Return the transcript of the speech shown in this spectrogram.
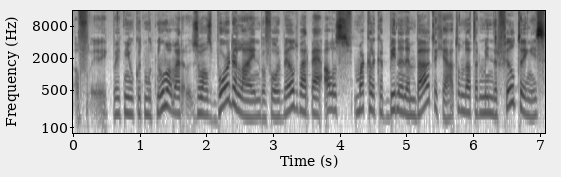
of ik weet niet hoe ik het moet noemen, maar zoals borderline bijvoorbeeld, waarbij alles makkelijker binnen en buiten gaat, omdat er minder filtering is.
